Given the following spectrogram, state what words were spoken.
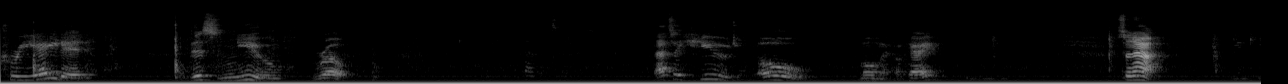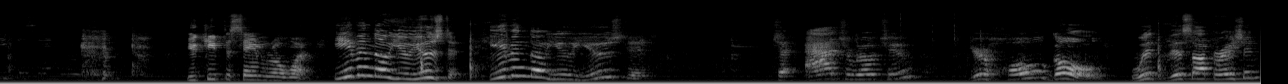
created this new row. That's a huge oh moment, okay? So now, You keep the same rule. you keep the same row one. Even though you used it, even though you used it to add to row two, your whole goal with this operation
